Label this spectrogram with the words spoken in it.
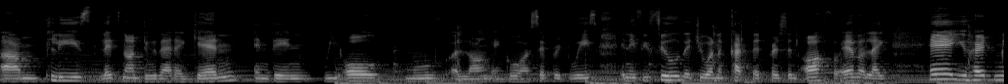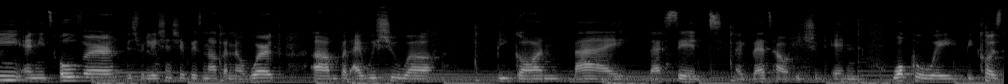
Um, please, let's not do that again. And then we all move along and go our separate ways. And if you feel that you want to cut that person off forever, like, hey, you hurt me and it's over, this relationship is not going to work, um, but I wish you well. Be gone, bye. That's it. Like, that's how it should end. Walk away because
